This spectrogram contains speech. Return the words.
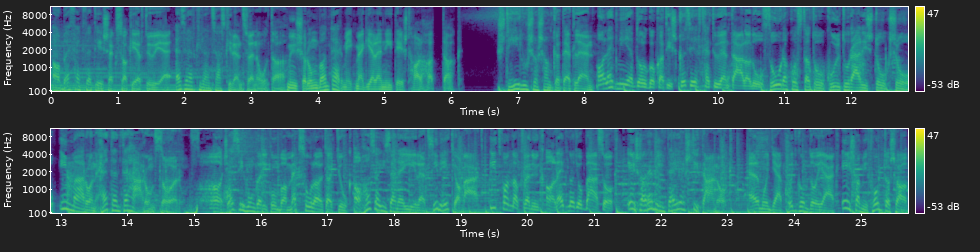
a befektetések szakértője 1990 óta. Műsorunkban termék megjelenítést hallhattak. Stílusosan kötetlen, a legmélyebb dolgokat is közérthetően tálaló, szórakoztató, kulturális talkshow, immáron hetente háromszor. A Jazzy Hungarikumban megszólaltatjuk a hazai zenei élet színét javát. Itt vannak velünk a legnagyobb bászok és a reményteljes titánok. Elmondják, hogy gondolják, és ami fontosabb,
